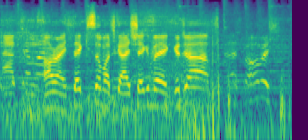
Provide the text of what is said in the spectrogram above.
Absolutely. All right. Thank you so much, guys. Shake and bake. Good job. That's the homies.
